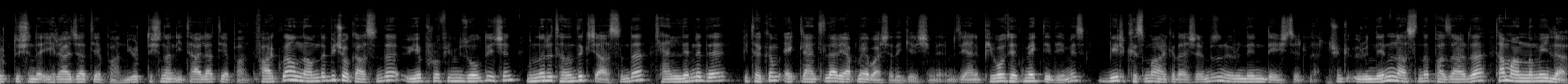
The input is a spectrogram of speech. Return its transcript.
yurt dışında ihracat yapan, yurt dışından ithalat yapan, farklı anlamda birçok aslında üye profilimiz olduğu için bunları tanıdıkça aslında kendilerine de bir takım eklentiler yapmaya başladı girişimlerimiz. Yani pivot etmek dediğimiz bir kısmı arkadaşlarımızın ürünlerini değiştirdiler. Çünkü ürünlerinin aslında pazarda tam anlamıyla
